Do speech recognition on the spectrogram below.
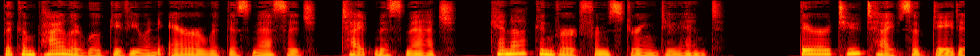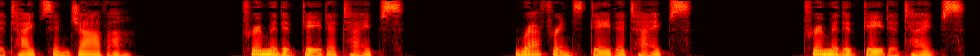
The compiler will give you an error with this message, type mismatch, cannot convert from string to int. There are two types of data types in Java. Primitive data types. Reference data types. Primitive data types.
